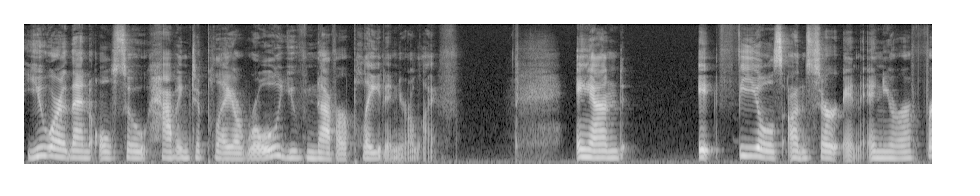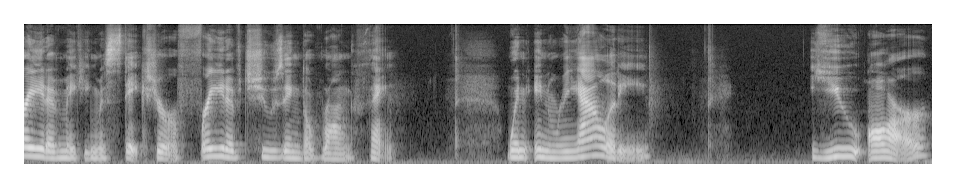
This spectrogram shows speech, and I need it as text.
you are then also having to play a role you've never played in your life. And it feels uncertain and you're afraid of making mistakes. You're afraid of choosing the wrong thing. When in reality, you are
